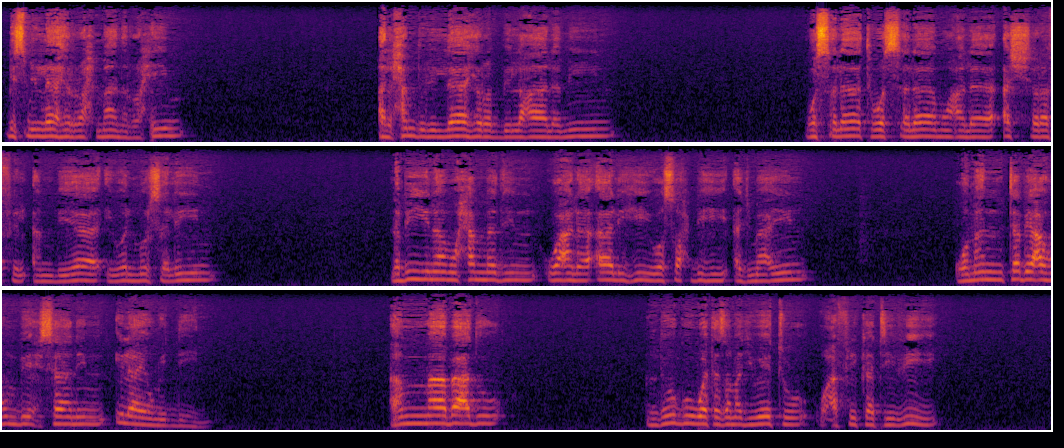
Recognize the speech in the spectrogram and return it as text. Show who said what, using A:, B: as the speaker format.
A: بسم الله الرحمن الرحيم. الحمد لله رب العالمين والصلاة والسلام على أشرف الأنبياء والمرسلين نبينا محمد وعلى آله وصحبه أجمعين ومن تبعهم بإحسان إلى يوم الدين. أما بعد ndugu watazamaji wetu wa afrika tv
